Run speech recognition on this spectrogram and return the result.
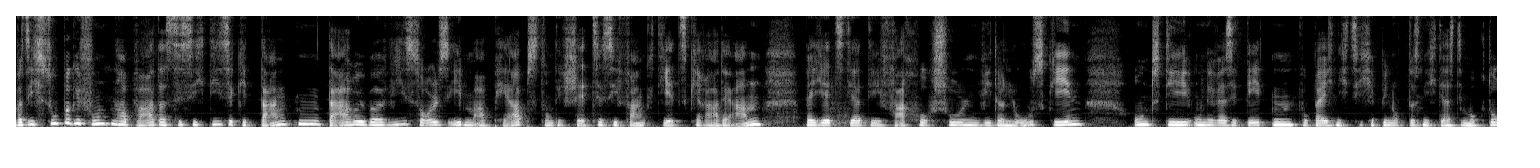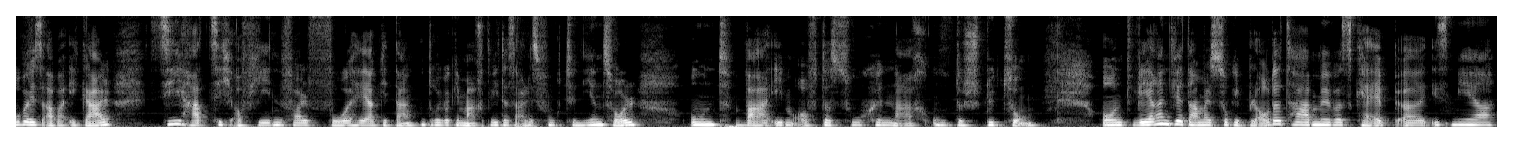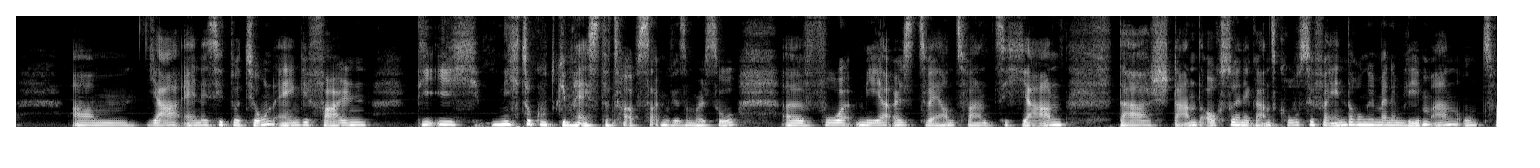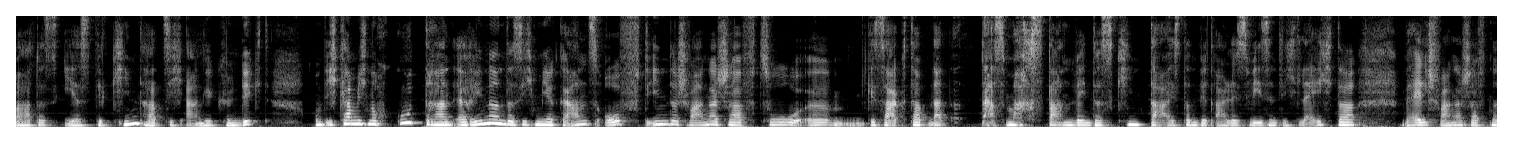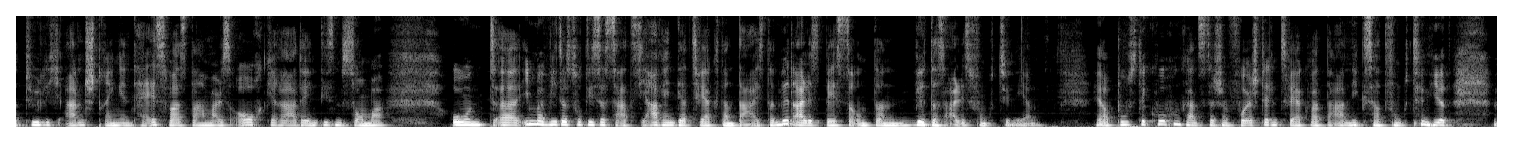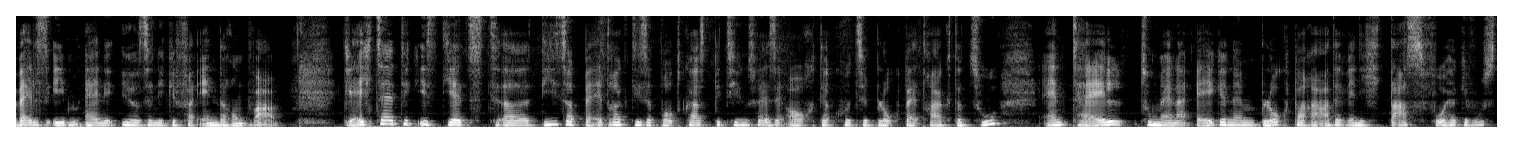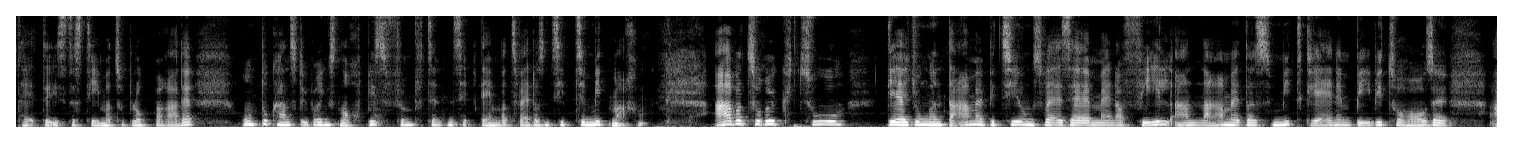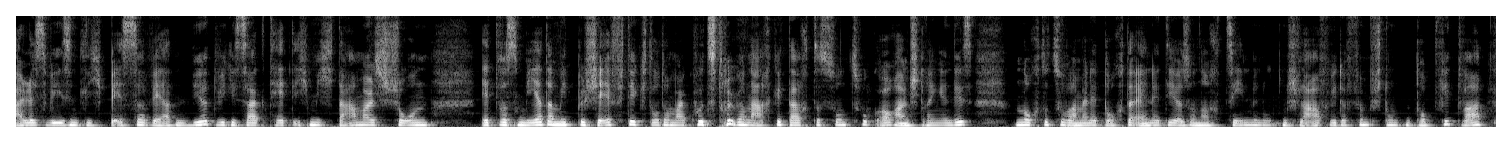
Was ich super gefunden habe, war, dass sie sich diese Gedanken darüber, wie soll es eben ab Herbst, und ich schätze, sie fängt jetzt gerade an, weil jetzt ja die Fachhochschulen wieder losgehen und die Universitäten, wobei ich nicht sicher bin, ob das nicht erst im Oktober ist, aber egal, sie hat sich auf jeden Fall vorher Gedanken darüber gemacht, wie das alles funktionieren soll und war eben auf der Suche nach Unterstützung. Und während wir damals so geplaudert haben über Skype, äh, ist mir ähm, ja eine Situation eingefallen, die ich nicht so gut gemeistert habe, sagen wir es einmal so, äh, vor mehr als 22 Jahren. Da stand auch so eine ganz große Veränderung in meinem Leben an, und zwar das erste Kind hat sich angekündigt. Und ich kann mich noch gut dran erinnern, dass ich mir ganz oft in der Schwangerschaft so äh, gesagt habe, na, das machst dann, wenn das Kind da ist, dann wird alles wesentlich leichter, weil Schwangerschaft natürlich anstrengend heiß war es damals auch, gerade in diesem Sommer. Und äh, immer wieder so dieser Satz, ja, wenn der Zwerg dann da ist, dann wird alles besser und dann wird das alles funktionieren. Ja, Pustekuchen kannst du dir schon vorstellen, Zwerg war da, nichts hat funktioniert, weil es eben eine irrsinnige Veränderung war. Gleichzeitig ist jetzt äh, dieser Beitrag, dieser Podcast beziehungsweise auch der kurze Blogbeitrag dazu ein Teil zu meiner eigenen Blogparade. Wenn ich das vorher gewusst hätte, ist das Thema zur Blogparade. Und du kannst übrigens noch bis 15. September 2017 mitmachen. Aber zurück zu der jungen Dame beziehungsweise meiner Fehlannahme, dass mit kleinem Baby zu Hause alles wesentlich besser werden wird. Wie gesagt, hätte ich mich damals schon etwas mehr damit beschäftigt oder mal kurz drüber nachgedacht, dass so ein Zug auch anstrengend ist. Noch dazu war meine Tochter eine, die also nach zehn Minuten Schlaf wieder fünf Stunden topfit war.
